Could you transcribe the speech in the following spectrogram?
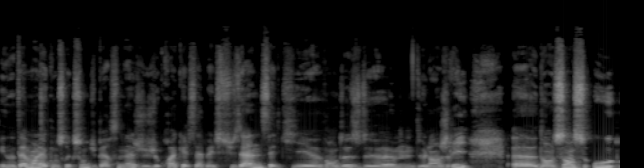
et notamment la construction du personnage, je crois qu'elle s'appelle Suzanne, celle qui est euh, vendeuse de, euh, de lingerie, dans le sens où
